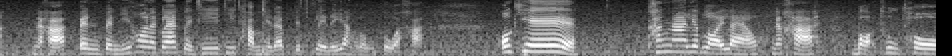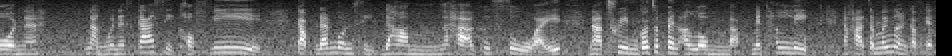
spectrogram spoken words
กนะคะ เป็นเป็นยี่ห้อแรก ๆ เลยที่ที่ทำ head up display ได้อย่างลงตัวค่ะ โอเค ข้างหน้าเรียบร้อยแล้วนะคะ เบาะทูโทนนะ หนังเวเนสกาสีคอฟฟี่กับด้านบนสีดำนะคะ คือสวยนะทริมก็จะเป็นอารมณ์แบบเมทัลลิกนะคะจะไม่เหมือนกับ X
